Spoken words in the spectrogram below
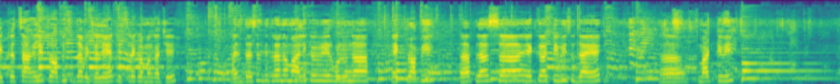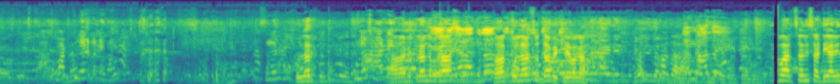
एक चांगली ट्रॉफी सुद्धा भेटलेली आहे तिसऱ्या क्रमांकाची. आणि तसेच मित्रांनो मालिकावीर म्हणून एक ट्रॉफी प्लस एक टी व्ही सुद्धा आहे. स्मार्ट टी व्ही कूलर हा मित्रांनो बघा कूलर सुद्धा भेटले बघा. वाटचालीसाठी आणि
